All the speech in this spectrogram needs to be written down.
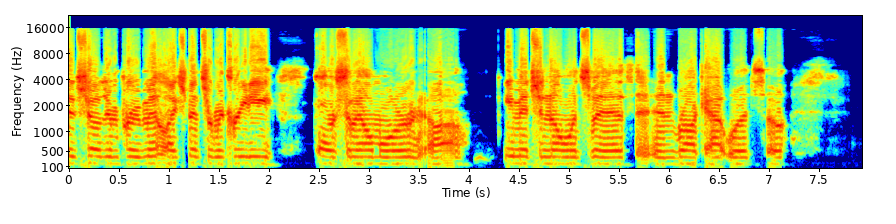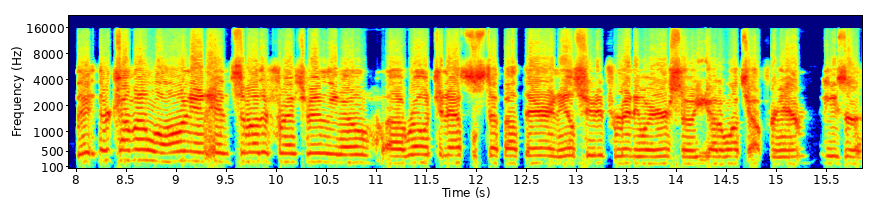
have showed improvement, like Spencer McCready, Carson Elmore. Uh, you mentioned Nolan Smith and Brock Atwood. So they, they're coming along, and, and some other freshmen, you know, uh, Rowan Kness will step out there and he'll shoot it from anywhere. So you got to watch out for him. He's a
